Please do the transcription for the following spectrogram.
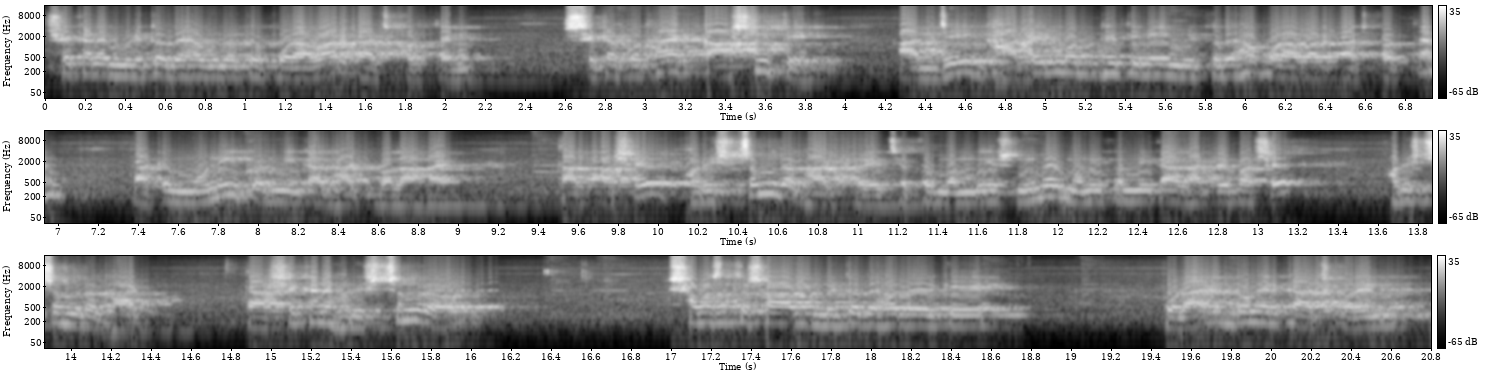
সেখানে মৃতদেহগুলোকে পোড়াবার কাজ করতেন। সেটা কোথায়? কাশিতে। আর যেই ঘাটের মধ্যে তিনি মৃতদেহ পোড়াবার কাজ করতেন, তাকে মণিকর্ণিকা ঘাট বলা হয়। তার পাশে হরিশ্চন্দ্র ঘাট রয়েছে। তো মন্দির সুন্দর মণিকর্ণিকা ঘাটের পাশে হরিশ্চন্দ্র ঘাট। তার সেখানে হরিশ্চন্দ্র সমস্ত সব মৃতদেহদেরকে পোড়ায় ডোমের কাজ করেন।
